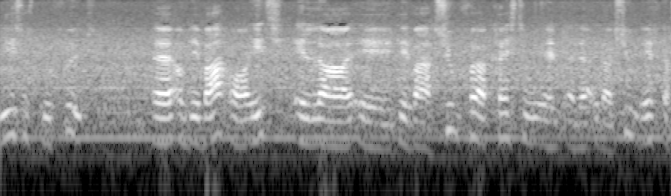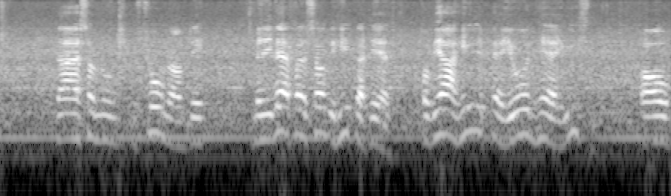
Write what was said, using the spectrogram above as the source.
Jesus blev født øh, om det var år 1, eller øh, det var 7 før Kristus, eller, eller 7 efter. Der er så nogle diskussioner om det. Men i hvert fald så er vi helt garderet for vi har hele perioden her i isen. Og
